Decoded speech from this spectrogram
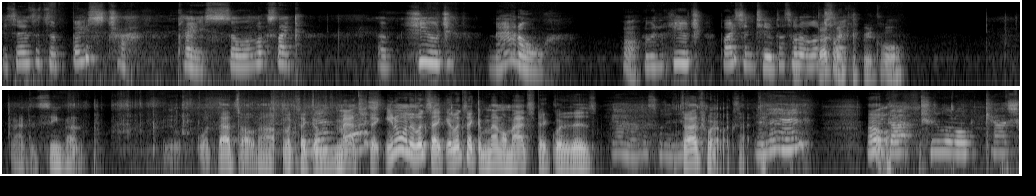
it says it's a base tra- case. So it looks like a huge nano. Huh. I mean, huge bison tube. That's what it looks like. That's actually pretty cool. Gonna have to see about what that's all about. looks like a And then matchstick. You know what it looks like? It looks like a metal matchstick. What it is? Yeah, that's what it is. That's what it looks like. And then oh. we Oh, got two little cache.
